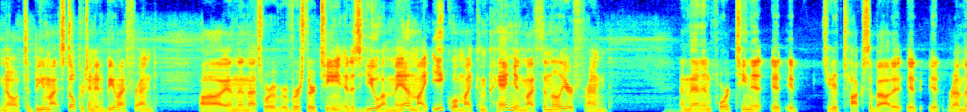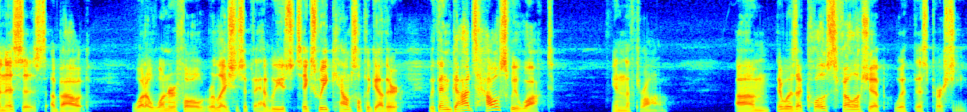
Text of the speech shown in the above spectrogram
you know, to be my, still pretending to be my friend. Uh, and then that's where verse 13, it is you, a man, my equal, my companion, my familiar friend. And then in 14, it, it, it sort of talks about it, it, it reminisces about what a wonderful relationship they had. We used to take sweet counsel together. Within God's house, we walked in the throng. Um, there was a close fellowship with this person.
